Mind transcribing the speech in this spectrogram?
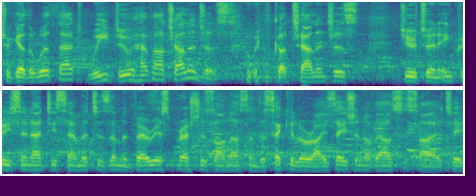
Together with that, we do have our challenges. We've got challenges due to an increase in anti Semitism and various pressures on us and the secularization of our society,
